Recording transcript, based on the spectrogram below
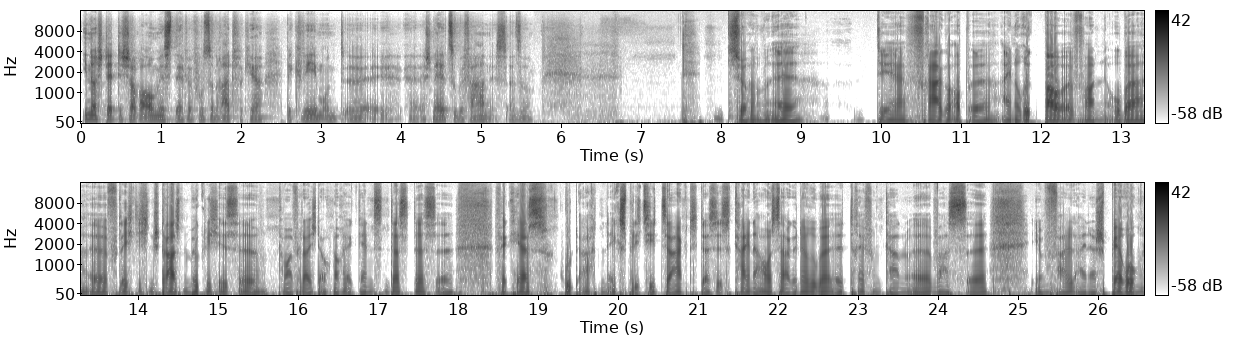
innerstädtischer Raum ist, der für Fuß- und Radverkehr bequem und äh, äh schnell zu befahren ist. Also. So, äh, der Frage, ob äh, ein Rückbau äh, von oberflächlichen Straßen möglich ist, äh, kann man vielleicht auch noch ergänzen, dass das äh, Verkehrsgutachten explizit sagt, dass es keine Aussage darüber äh, treffen kann, was im Fall einer Sperrung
